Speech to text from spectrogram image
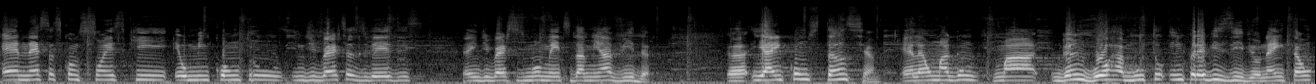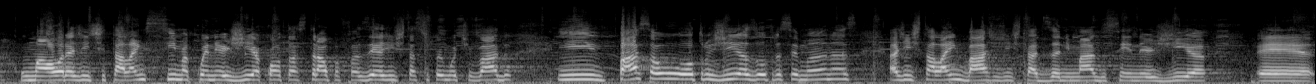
é nessas condições que eu me encontro em diversas vezes, em diversos momentos da minha vida. Uh, e a inconstância, ela é uma, uma gangorra muito imprevisível, né? Então, uma hora a gente está lá em cima com energia, com alto astral para fazer, a gente está super motivado e passa outros dias, outras semanas, a gente está lá embaixo, a gente está desanimado, sem energia, é,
